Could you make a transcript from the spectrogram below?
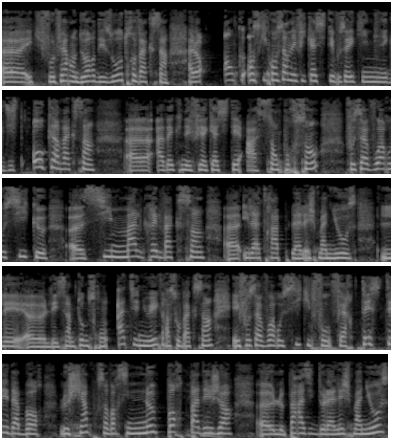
euh, et qu'il faut le faire en dehors des autres vaccins. Alors, en, ce qui concerne l'efficacité, vous savez qu'il n'existe aucun vaccin euh, avec une efficacité à 100%. faut savoir aussi que euh, si malgré le vaccin, euh, il attrape la leishmaniose, les, les symptômes seront atténués grâce au vaccin. Et il faut savoir aussi qu'il faut faire tester d'abord le chien pour savoir s'il ne porte pas déjà le parasite de la leishmaniose,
